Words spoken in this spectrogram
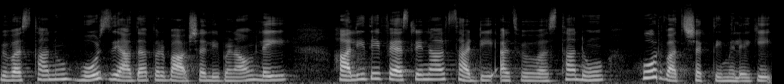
ਵਿਵਸਥਾ ਨੂੰ ਹੋਰ ਜ਼ਿਆਦਾ ਪ੍ਰਭਾਵਸ਼ਾਲੀ ਬਣਾਉਣ ਲਈ ਹਾਲੀ ਦੇ ਫੈਸਲੇ ਨਾਲ ਸਾਡੀ ਅਰਥ ਵਿਵਸਥਾ ਨੂੰ ਹੋਰ ਵੱਧ ਸ਼ਕਤੀ ਮਿਲੇਗੀ।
